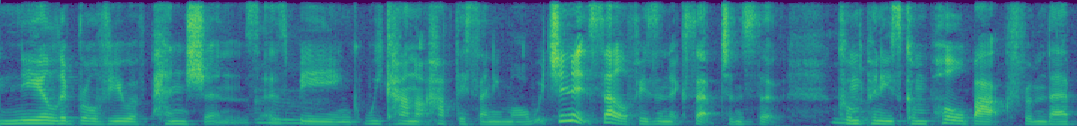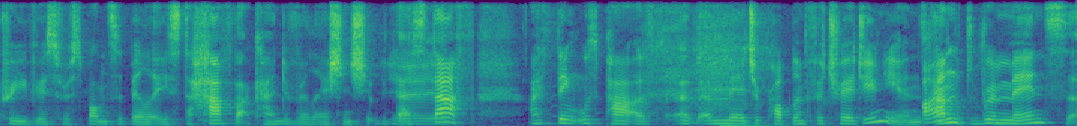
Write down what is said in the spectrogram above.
neoliberal view of pensions as Mm. being we cannot have this anymore which in itself is an acceptance that Mm. companies can pull back from their previous responsibilities to have that kind of relationship with Yeah, their yeah. I think was part of a, a major problem for trade unions I- and remains so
